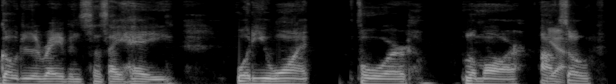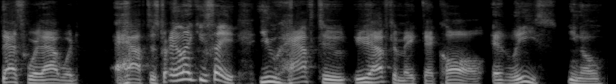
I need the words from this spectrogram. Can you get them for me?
go to the Ravens and say, hey, what do you want for Lamar. Um, yeah. So that's where that would have to start. And like you say, you have to you have to make that call. At least you know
